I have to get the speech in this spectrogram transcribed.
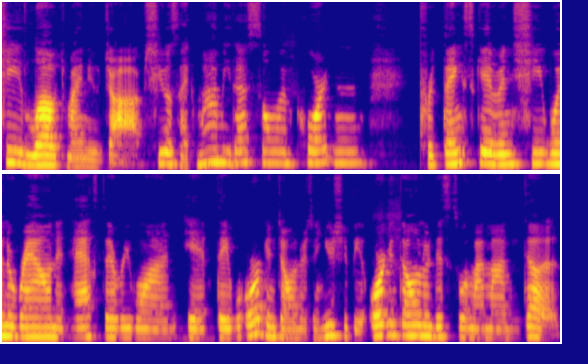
she loved my new job. She was like, Mommy, that's so important. For Thanksgiving, she went around and asked everyone if they were organ donors, and you should be an organ donor. This is what my mommy does.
